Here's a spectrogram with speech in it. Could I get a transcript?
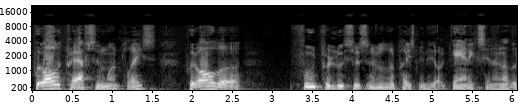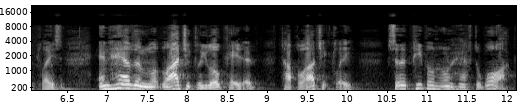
put all the crafts in one place, put all the food producers in another place, maybe the organics in another place, and have them logically located, topologically, so that people don't have to walk.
